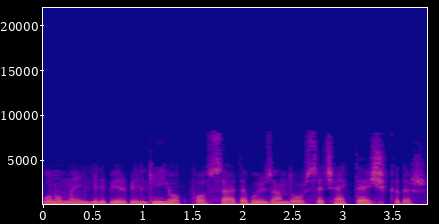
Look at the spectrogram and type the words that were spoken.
Bununla ilgili bir bilgi yok posterde bu yüzden doğru seçenek D şıkkıdır.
